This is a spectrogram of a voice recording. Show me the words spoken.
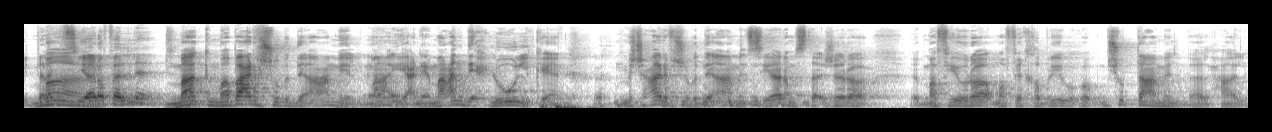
كنت تركت السيارة فلت. ما ما بعرف شو بدي أعمل. ما يعني ما عندي حلول كان. مش عارف شو بدي أعمل. سيارة مستأجرة ما في أوراق ما في خبريه شو بتعمل بهالحالة؟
